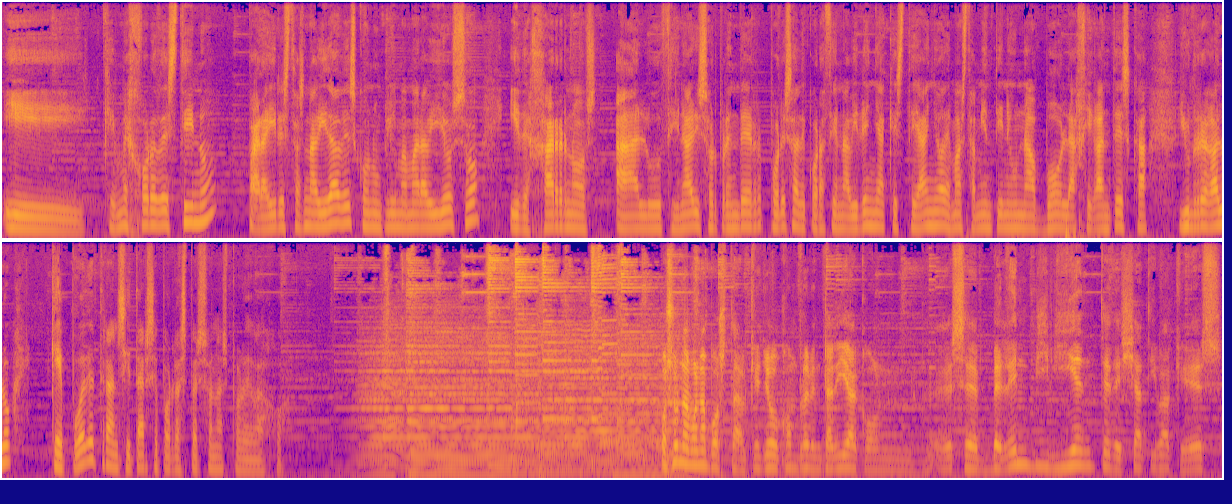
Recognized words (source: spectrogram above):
Y qué mejor destino para ir estas Navidades con un clima maravilloso y dejarnos alucinar y sorprender por esa decoración navideña que este año además también tiene una bola gigantesca y un regalo que puede transitarse por las personas por debajo. Pues una buena postal que yo complementaría con ese Belén viviente de Xátiva que es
